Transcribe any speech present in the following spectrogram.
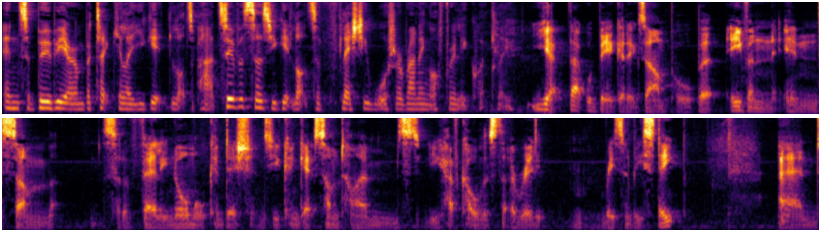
in suburbia in particular, you get lots of hard surfaces, you get lots of flashy water running off really quickly. Yeah, that would be a good example. But even in some sort of fairly normal conditions, you can get sometimes you have culverts that are really reasonably steep. And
